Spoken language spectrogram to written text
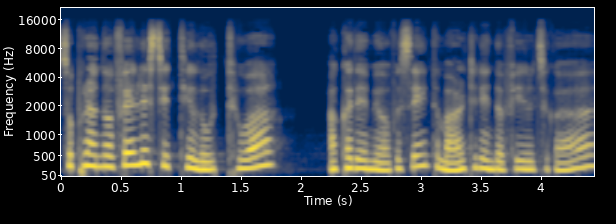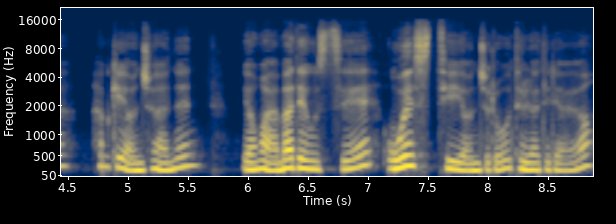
소프라노 펠리시티 로트와 아카데미 오브 세인트 마르틴 인 더 필즈가 함께 연주하는 영화 아마데우스의 OST 연주로 들려드려요.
